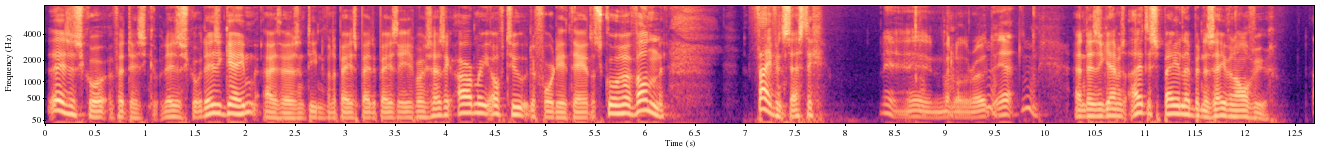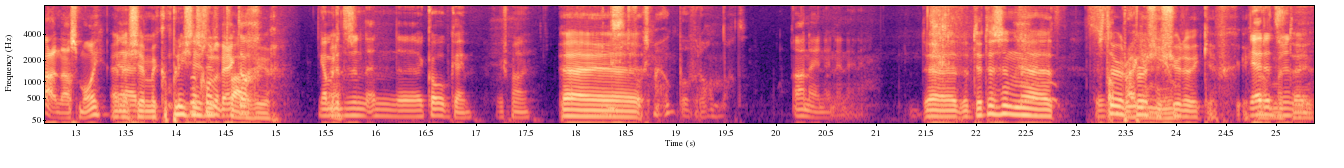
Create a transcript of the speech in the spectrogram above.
Deze score, of deze, deze score, deze game uit 2010 van de PSP, de PS3, Xbox 360, Army of Two, The 40th Day, had een score van 65. nee, nee, middle of the road. Ja. En deze game is uit te spelen binnen 7,5 uur. Ah, dat is mooi. En Ja, als je met completion dat is is, gewoon een het 12 werkdag. uur. ja, maar Ja. dit is een, een eh, co-op game, volgens mij. Eh, is het volgens mij ook boven de 100. Oh, nee, nee, nee, nee. nee. eh, dit is een eh, Stop third bragging person you. shooter. Ik, ik, ik Ja, dit is een...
